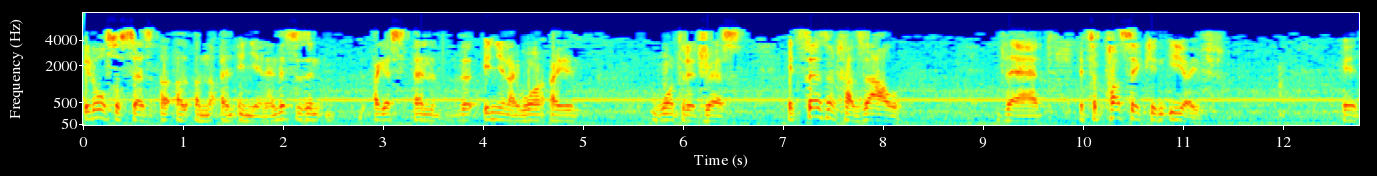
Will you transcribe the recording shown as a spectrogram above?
it also says a, a, an Inyan, and this is an, I guess, and the Inyan I want, I wanted to address. It says in Chazal that it's a pasuk in Iyov it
